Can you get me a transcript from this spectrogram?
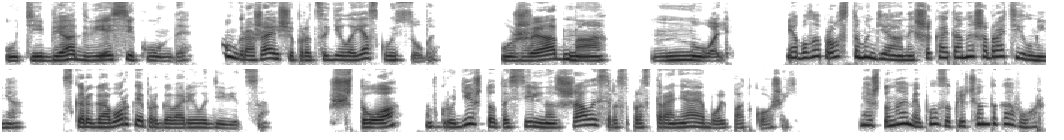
«У тебя две секунды», — угрожающе процедила я сквозь зубы. «Уже одна. Ноль». Я была просто магианой, Шикайтанеш обратил меня. Скороговоркой проговорила девица. «Что?» В груди что-то сильно сжалось, распространяя боль под кожей. Между нами был заключен договор.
